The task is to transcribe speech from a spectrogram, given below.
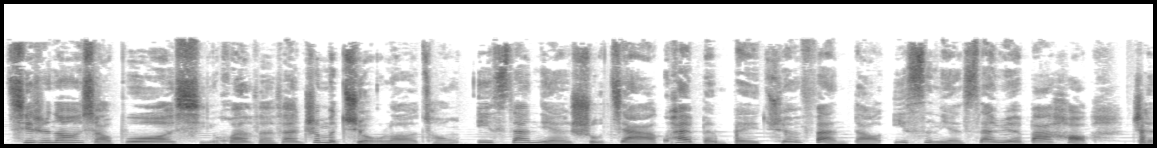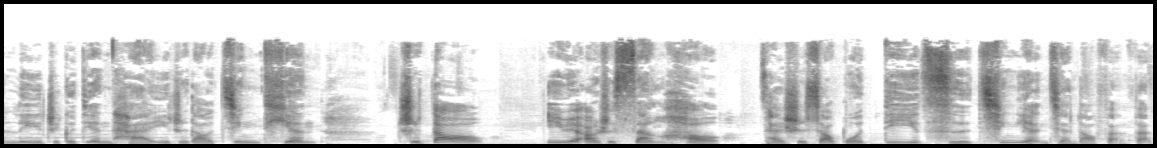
其实呢，小波喜欢凡凡这么久了，从一三年暑假快本被圈饭，到一四年三月八号成立这个电台，一直到今天，直到。一月二十三号才是小波第一次亲眼见到凡凡。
